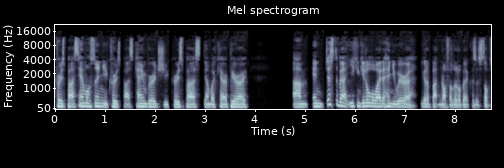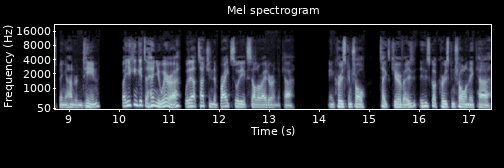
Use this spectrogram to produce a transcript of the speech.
cruise past Hamilton you cruise past Cambridge you cruise past down by Karapiro um, and just about you can get all the way to Hinuera You've got to button off a little bit because it stops being 110 but you can get to Hinuera without touching the brakes or the accelerator in the car. And cruise control takes care of it. Who's got cruise control in their car?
